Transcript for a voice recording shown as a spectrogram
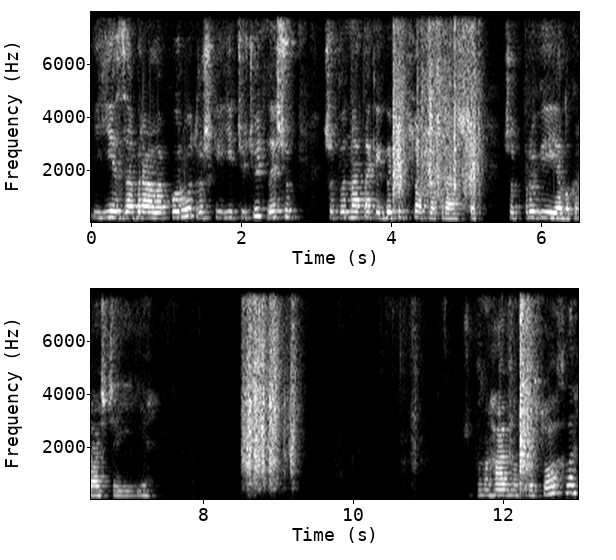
її забрала кору, трошки її чуть-чуть лишу, щоб вона так якби підсохла краще, щоб провіяло краще її. Щоб вона гарно просохла.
